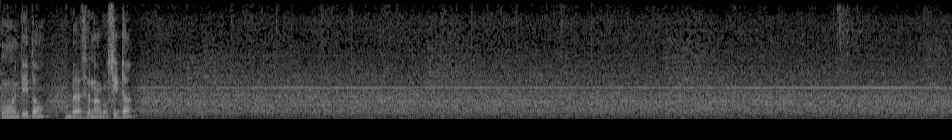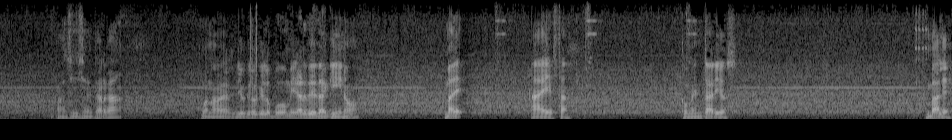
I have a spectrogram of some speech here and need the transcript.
momentito, voy a hacer una cosita. A ver si se me carga. Bueno, a ver, yo creo que lo puedo mirar desde aquí, ¿no? Vale. Ahí está. Comentarios. Vale.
